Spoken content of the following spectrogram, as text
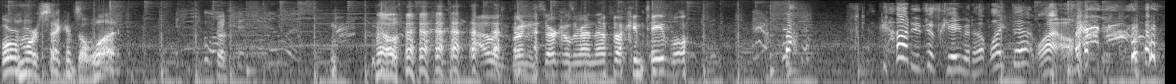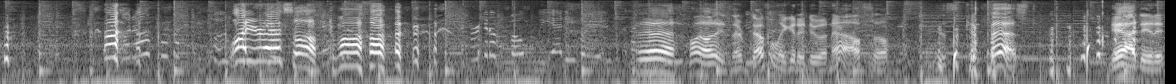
Four more seconds of what? So I could kill it. No. I was running circles around that fucking table. God, you just gave it up like that? Wow. What else was I supposed Fly your ass off, come on. They were gonna vote me anyways. Yeah, well, they're that. definitely gonna do it now, so just confessed. Yeah, I did it.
